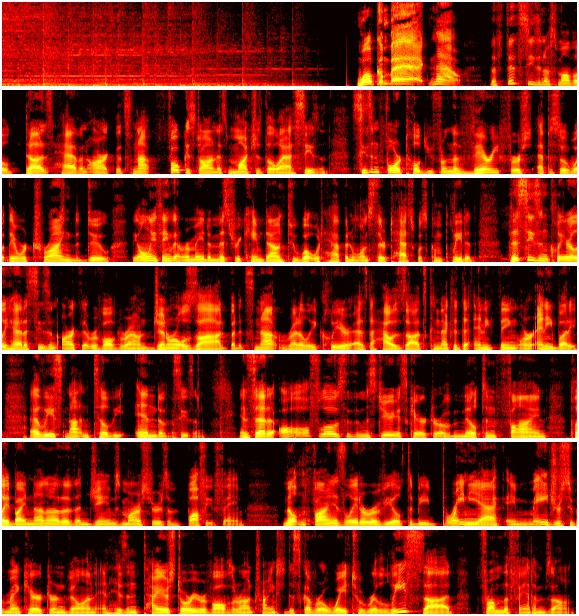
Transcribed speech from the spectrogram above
Welcome back! Now, the fifth season of Smallville does have an arc that's not focused on as much as the last season. Season 4 told you from the very first episode what they were trying to do. The only thing that remained a mystery came down to what would happen once their task was completed. This season clearly had a season arc that revolved around General Zod, but it's not readily clear as to how Zod's connected to anything or anybody, at least not until the end of the season. Instead, it all flows through the mysterious character of Milton Fine, played by none other than James Marsters of Buffy fame. Milton Fine is later revealed to be Brainiac, a major Superman character and villain, and his entire story revolves around trying to discover a way to release Zod from the Phantom Zone.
